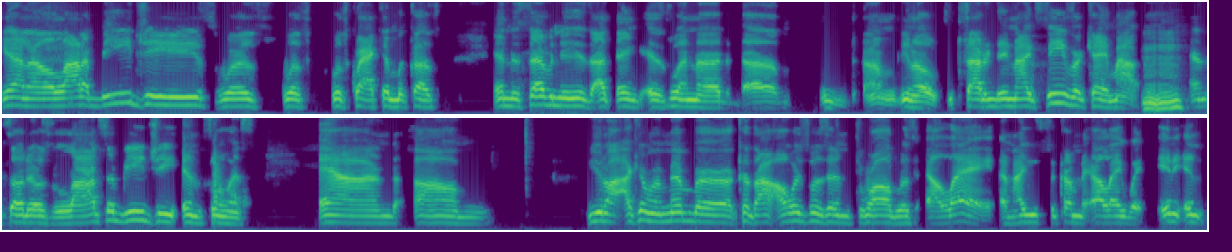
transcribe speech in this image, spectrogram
you know, a lot of Bee Gees was was was cracking because in the seventies, I think, is when uh, uh, um, you know Saturday Night Fever came out, hmm and so there was lots of Bee Gee influence, and um, you know, I can remember because I always was enthralled with LA, and I used to come to LA with any in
